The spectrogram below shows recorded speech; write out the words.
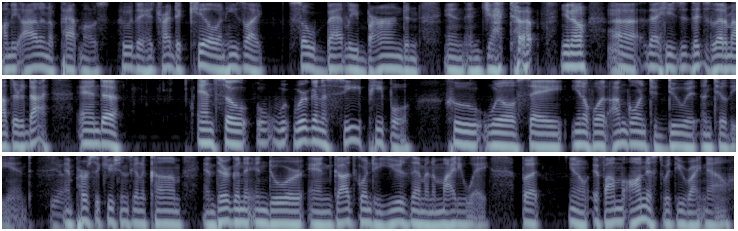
on the island of patmos who they had tried to kill and he's like so badly burned and and and jacked up you know uh, that he they just let him out there to die and uh and so w- we're gonna see people who will say you know what i'm going to do it until the end Yeah. and persecution is going to come and they're going to endure and God's going to use them in a mighty way. But, you know, if I'm honest with you right now,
